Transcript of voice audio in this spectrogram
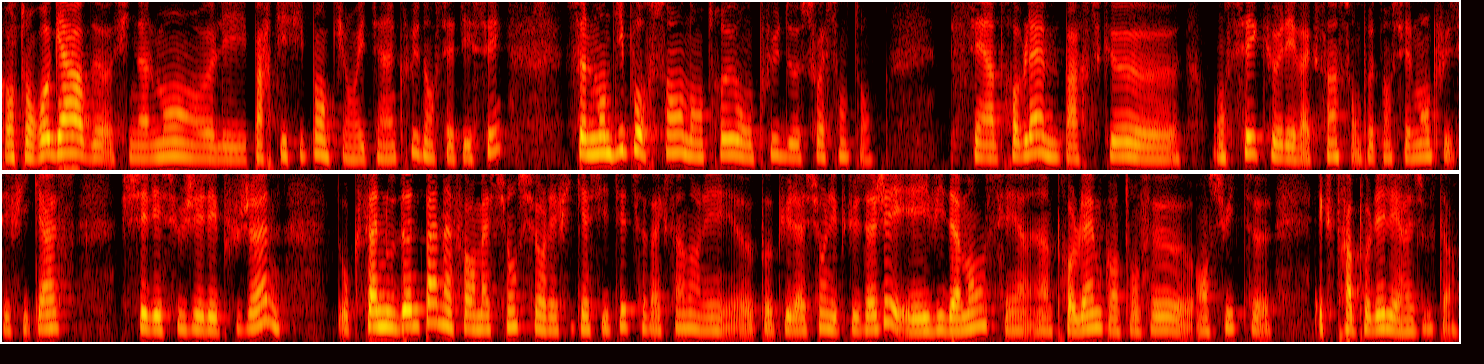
Quand on regarde finalement euh, les participants qui ont été inclus dans cet essai, seulement 10% d'entre eux ont plus de 60 ans. C'est un problème parce que euh, on sait que les vaccins sont potentiellement plus efficaces chez les sujets les plus jeunes. Donc ça nous donne pas d'informations sur l'efficacité de ce vaccin dans les euh, populations les plus âgées. Et évidemment, c'est un problème quand on veut ensuite euh, extrapoler les résultats.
